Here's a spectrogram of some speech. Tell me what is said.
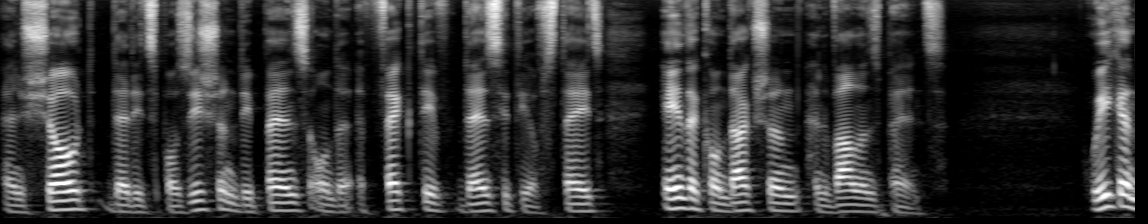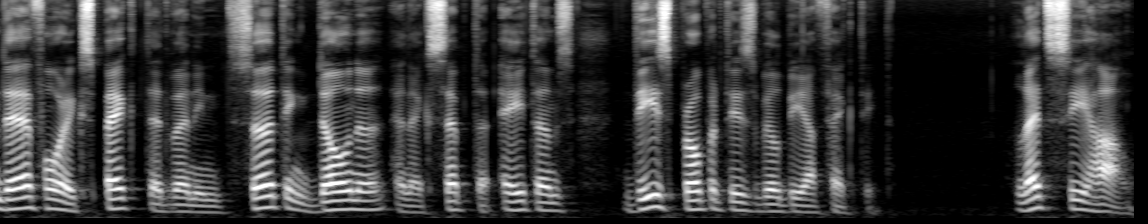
and showed that its position depends on the effective density of states in the conduction and valence bands. We can therefore expect that when inserting donor and acceptor atoms, these properties will be affected. Let's see how.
